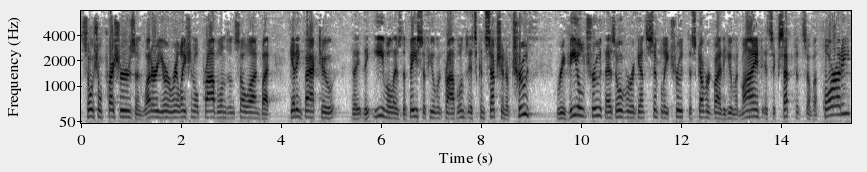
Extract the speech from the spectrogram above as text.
social pressures and what are your relational problems and so on, but getting back to the, the evil as the base of human problems, its conception of truth, revealed truth as over against simply truth discovered by the human mind, its acceptance of authority,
